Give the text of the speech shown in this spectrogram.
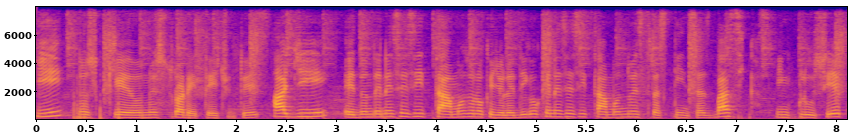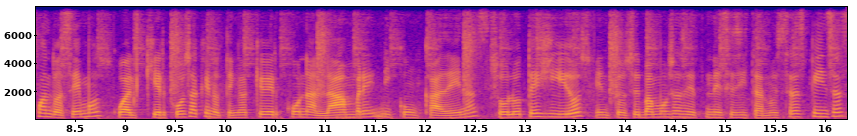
y nos quedó nuestro arete hecho. Entonces allí es donde necesitamos, o lo que yo les digo que necesitamos, nuestras pinzas básicas. Inclusive cuando hacemos cualquier cosa que no tenga que ver con alambre ni con cadenas, solo tejidos, entonces vamos a necesitar nuestras pinzas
